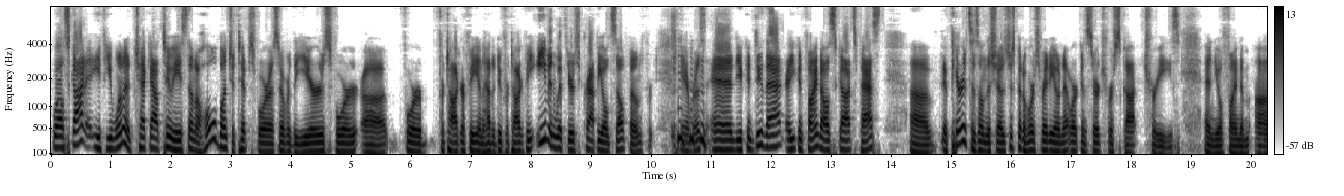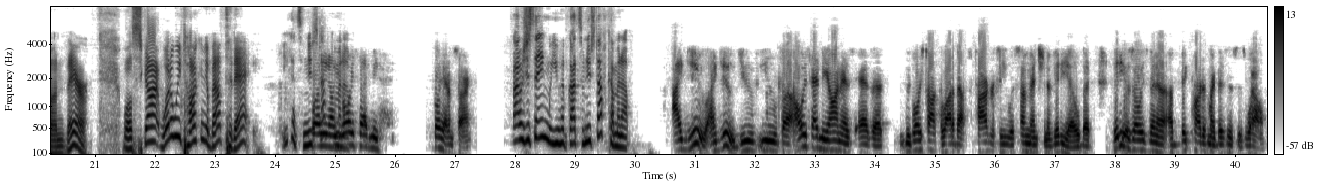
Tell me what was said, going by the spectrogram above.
Well, Scott, if you want to check out too, he's done a whole bunch of tips for us over the years for uh, for photography and how to do photography, even with your crappy old cell phone for cameras. and you can do that. You can find all Scott's past uh, appearances on the shows. Just go to Horse Radio Network and search for Scott Trees, and you'll find him on there. Well, Scott, what are we talking about today? You got some new well, stuff you know, coming you've up. always had me. Go ahead. I'm sorry. I was just saying, well, you have got some new stuff coming up. I do. I do. You've you've uh, always had me on as as a. We've always talked a lot about photography with some mention of video, but video has always been a, a big part of my business as well.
